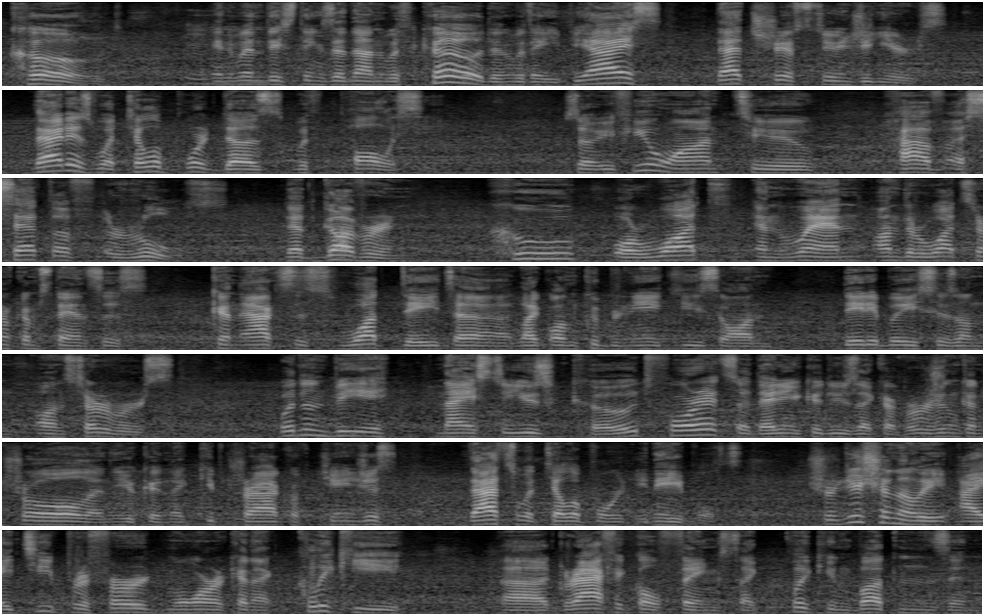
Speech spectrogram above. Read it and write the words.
code. Mm -hmm. And when these things are done with code and with APIs, that shifts to engineers. That is what Teleport does with policy. So if you want to have a set of rules that govern who or what and when, under what circumstances, can access what data, like on Kubernetes, on databases, on, on servers. Wouldn't be nice to use code for it, so then you could use like a version control and you can like, keep track of changes. That's what Teleport enables. Traditionally, IT preferred more kind of clicky uh, graphical things like clicking buttons and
